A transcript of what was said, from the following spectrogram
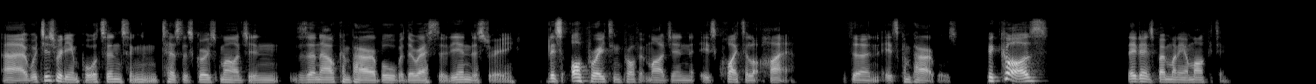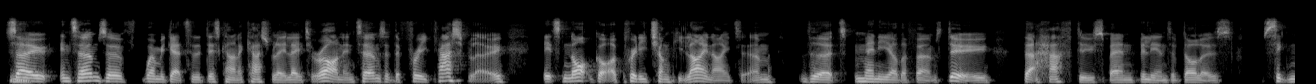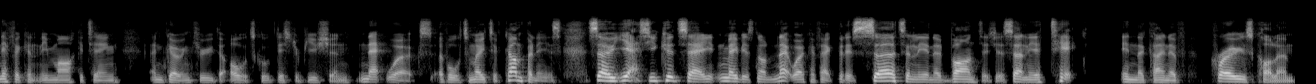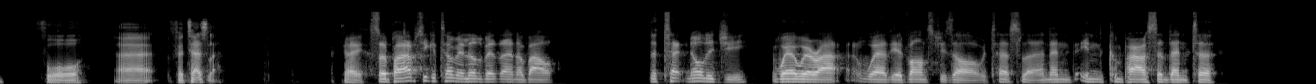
uh, which is really important. And Tesla's gross margins are now comparable with the rest of the industry this operating profit margin is quite a lot higher than its comparables because they don't spend money on marketing. So, mm. in terms of when we get to the discounted cash flow later on, in terms of the free cash flow, it's not got a pretty chunky line item that many other firms do that have to spend billions of dollars significantly marketing and going through the old school distribution networks of automotive companies. So, yes, you could say maybe it's not a network effect, but it's certainly an advantage. It's certainly a tick in the kind of pros column for uh, for Tesla. Okay, so perhaps you could tell me a little bit then about the technology, where we're at, where the advantages are with Tesla, and then in comparison then to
